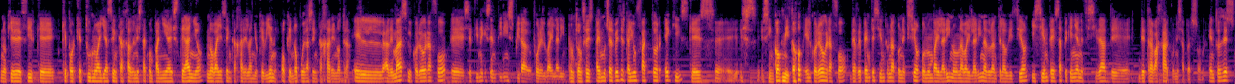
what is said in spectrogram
No quiere decir que, que porque tú no hayas encajado en esta compañía este año, no vayas a encajar el año que viene o que no puedas encajar en otra. El, además, el coreógrafo eh, se tiene que sentir inspirado por el bailarín. Entonces, hay muchas veces que hay un factor X que es, eh, es, es, incógnito, el coreógrafo de repente siente una conexión con un bailarín o una bailarina durante la audición y siente esa pequeña necesidad de, de trabajar con esa persona. Entonces,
